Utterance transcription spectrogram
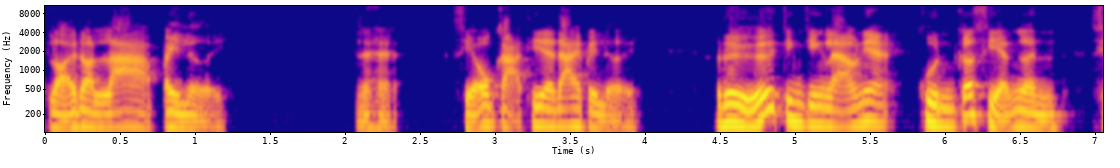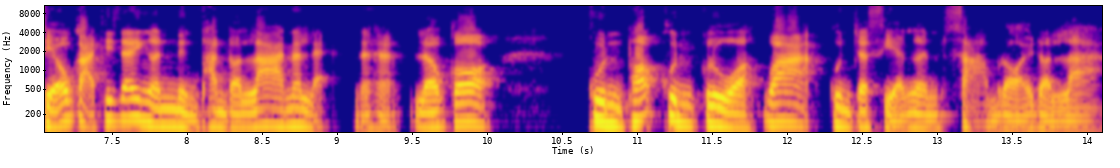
700 ดอลลาร์ไปเลย นะฮะเสียโอกาสที่จะได้ไปเลย หรือจริงๆแล้วเนี่ยคุณก็เสียเงินเสียโอกาสที่จะได้เงิน 1,000 ดอลลาร์นั่นแหละนะฮะแล้วก็คุณเพราะคุณกลัวว่าคุณจะเสียเงิน 300 ดอลลาร์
